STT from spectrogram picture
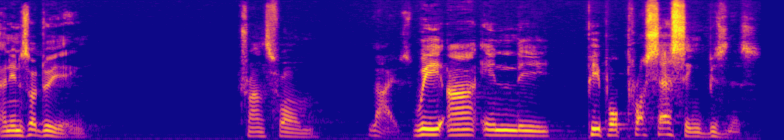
and in so doing, transform lives. We are in the people processing business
